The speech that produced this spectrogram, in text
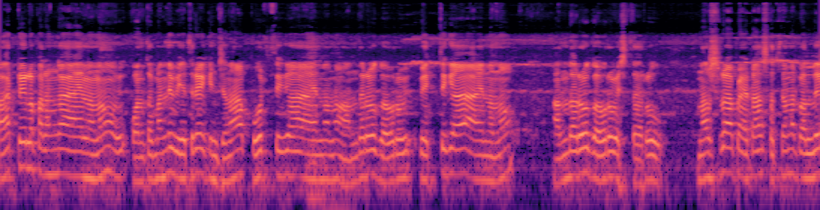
పార్టీల పరంగా ఆయనను కొంతమంది వ్యతిరేకించిన పూర్తిగా ఆయనను అందరూ గౌరవ వ్యక్తిగా ఆయనను అందరూ గౌరవిస్తారు. నర్సరాపేట సత్యనపల్లి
